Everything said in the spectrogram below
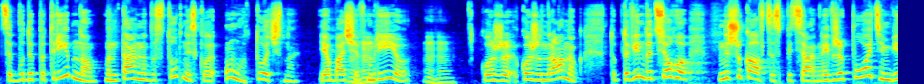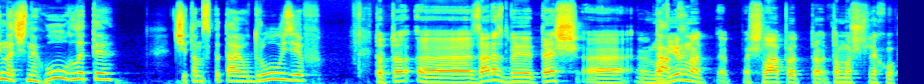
це буде потрібно. Ментальна доступність, коли о, точно, я бачив Мгм. мрію, Мгм. кожен, кожен ранок. Тобто він до цього не шукав це спеціально. І вже потім він почне гуглити чи там спитає у друзів. Тобто е, зараз би теж е, ймовірно йшла по тому ж шляху.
